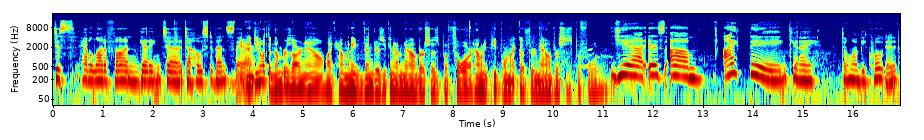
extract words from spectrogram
just have a lot of fun getting to, to host events there. And do you know what the numbers are now? Like how many vendors you can have now versus before? How many people might go through now versus before? Yeah, is um, I think, and I don't want to be quoted.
